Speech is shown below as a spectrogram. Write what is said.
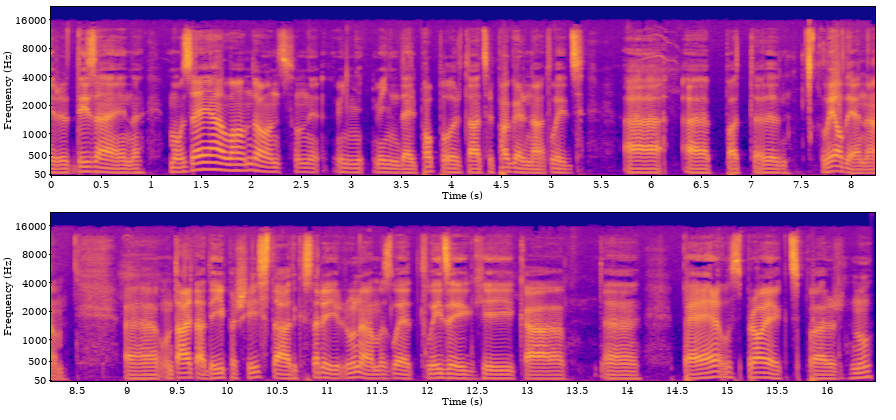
ir dizaina muzejā Londonas, un viņa, viņa dēļ popularitātes ir pagarināta līdz uh, uh, pat uh, lieldienām. Uh, un tā ir tāda īpaša izstāde, kas arī runā mazliet līdzīgi kā uh, pērles projekts par nu,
